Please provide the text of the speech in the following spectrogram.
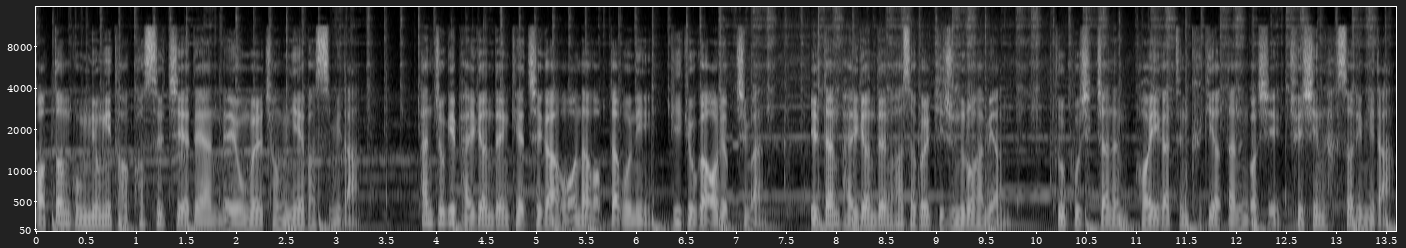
어떤 공룡이 더 컸을지에 대한 내용을 정리해 봤습니다. 한쪽이 발견된 개체가 워낙 없다 보니 비교가 어렵지만 일단 발견된 화석을 기준으로 하면 두 포식자는 거의 같은 크기였다는 것이 최신 학설입니다.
